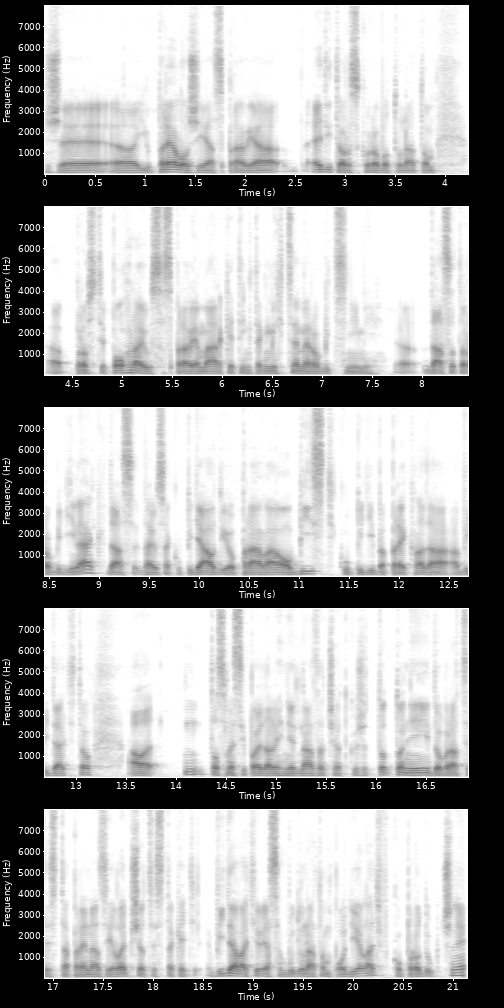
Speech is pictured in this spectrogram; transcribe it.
že eh, ju preložia, spravia editorskú robotu na tom, proste pohrajú sa, spravia marketing, tak my chceme robiť s nimi. Eh, dá sa to robiť inak, dá sa, dajú sa kúpiť audiopráva a obísť, kúpiť iba preklad a vydať to, ale to sme si povedali hneď na začiatku, že toto nie je dobrá cesta pre nás. Je lepšia cesta, keď vydavatelia sa budú na tom podielať v koprodukčne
